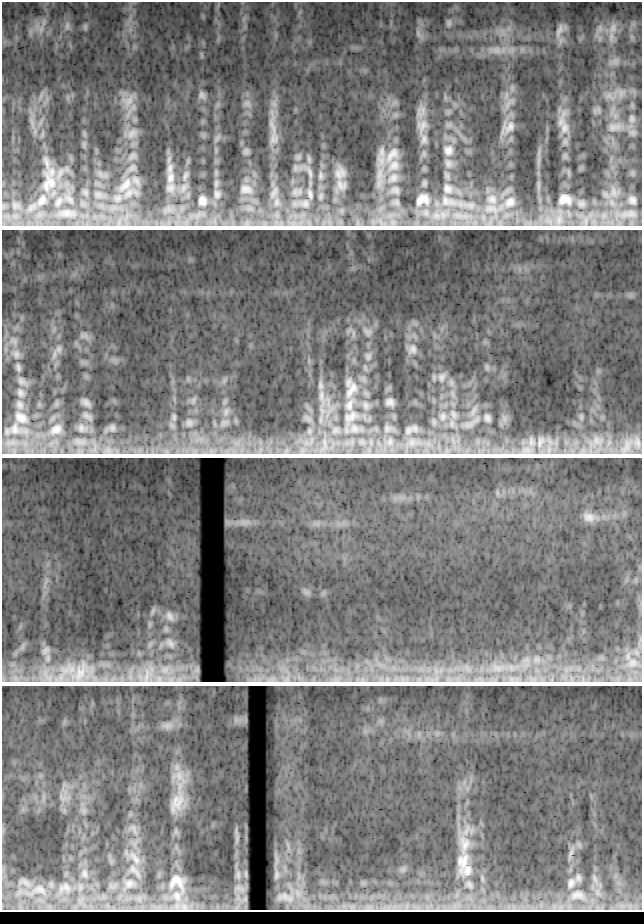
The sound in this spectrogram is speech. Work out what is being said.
எங்களுக்கு எது அவதூறு பேசுறவங்கள நம்ம வந்து கேஸ் பொருளில் பண்ணுறோம் ஆனால் கேஸ் விசாரணை இருக்கும்போது அந்த கேஸ் வந்து இல்லை என்ன தெரியாத போது சொல்லியாச்சு நீங்கள் எல்லாமே அவங்க சாப்பிட நான் என்ன சொல்லுவோம் தெரியணும் அதான் இல்லை ஐயா ஏய் ஏய் யார் பேசுறது சொல்லுங்க கேள்வி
